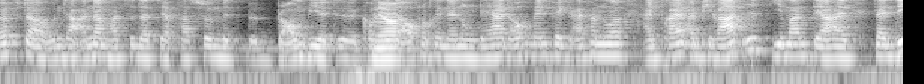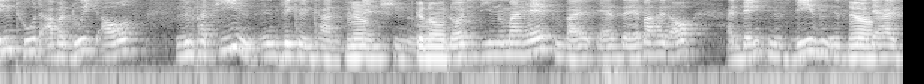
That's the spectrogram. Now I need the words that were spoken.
öfter. Unter anderem hast du das ja fast schon mit äh, Brownbeard, äh, kommt Ja. da auch noch in Erinnerung. Der halt auch im Endeffekt einfach nur ein, Frei ein Pirat ist, jemand, der halt sein Ding tut, aber durchaus Sympathien entwickeln kann für Ja, Menschen genau. oder für Leute, die ihm nun mal helfen, weil er selber halt auch ein denkendes Wesen ist, Ja. der, der halt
